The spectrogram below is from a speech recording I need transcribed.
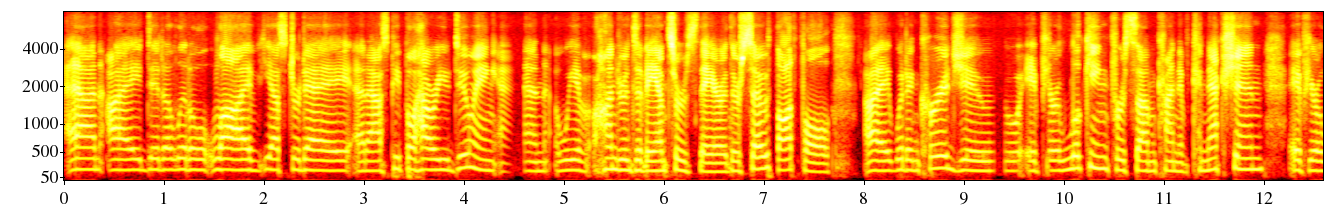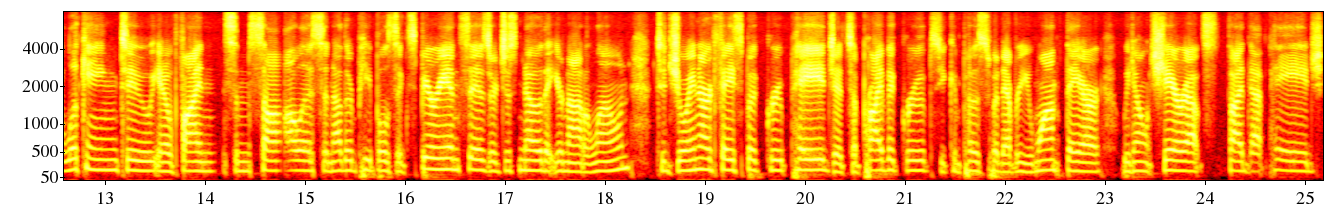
And I did a little live yesterday and asked people, How are you doing? And we have hundreds of answers there. They're so thoughtful. I would encourage you, if you're looking for some kind of connection, if you're looking to, you know, find some solace in other people's experiences or just know that you're not alone, to join our Facebook group page. It's a private group, so you can post whatever you want there. We don't share outside that page,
